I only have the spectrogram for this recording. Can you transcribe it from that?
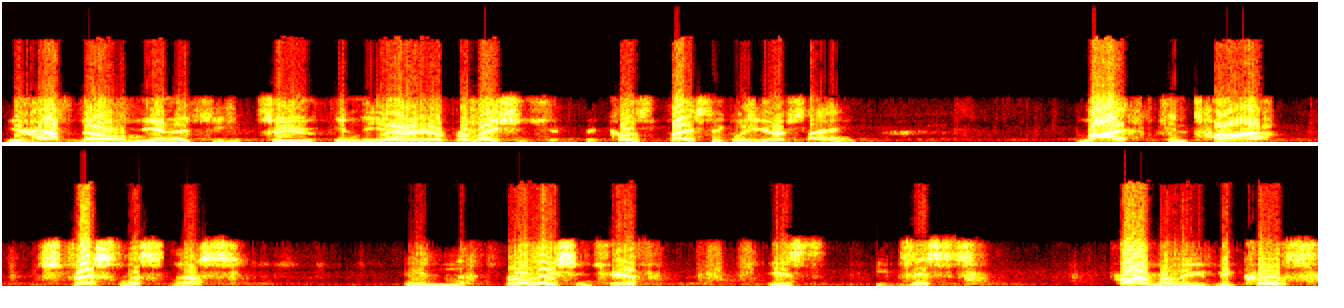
you have no immunity to in the area of relationship because basically you're saying my entire stresslessness in relationship is exists primarily because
